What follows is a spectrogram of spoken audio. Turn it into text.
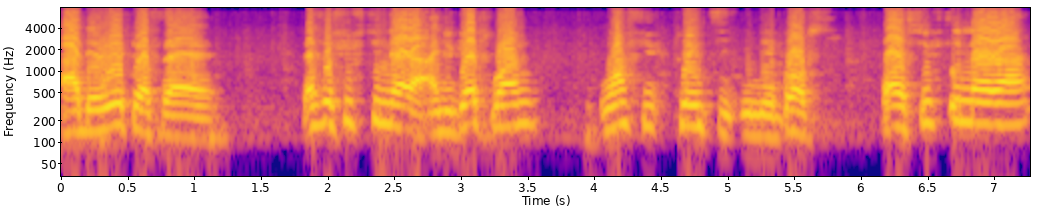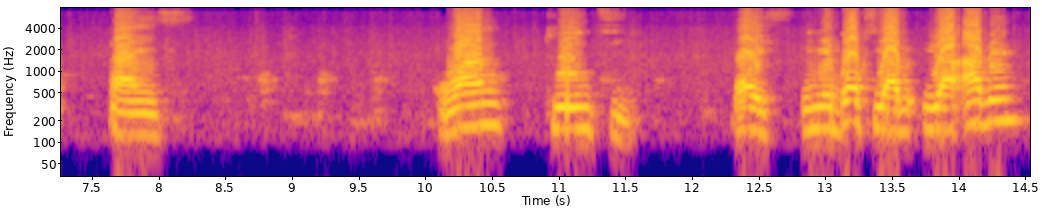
at the rate of uh, let's say 50 naira and you get one 120 in a box. That is 50 naira times 120 that is in a box you have you are having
